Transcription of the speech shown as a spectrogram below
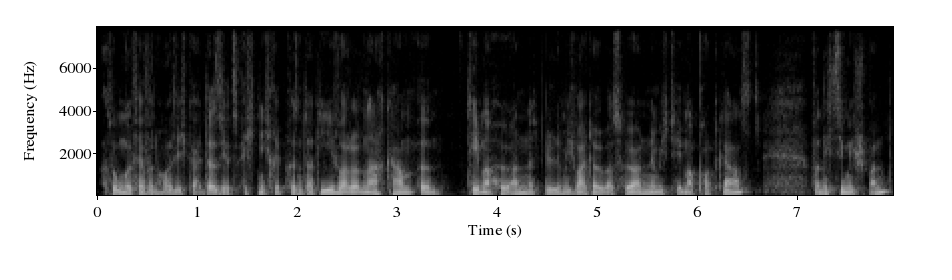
also ungefähr von Häufigkeit, das ist jetzt echt nicht repräsentativ, aber danach kam äh, Thema Hören. Ich bilde mich weiter übers Hören, nämlich Thema Podcast. Fand ich ziemlich spannend.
